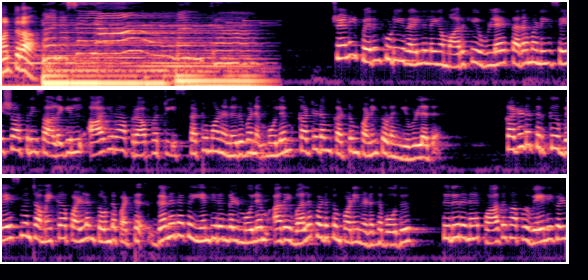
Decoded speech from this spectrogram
மந்த்ரா. சென்னை பெருங்குடி ரயில் நிலையம் அருகே உள்ள தரமணி சேஷாத்ரி சாலையில் ஆயிரா ப்ராப்பர்ட்டிஸ் கட்டுமான நிறுவனம் மூலம் கட்டடம் கட்டும் பணி தொடங்கியுள்ளது. கட்டடத்திற்கு பேஸ்மெண்ட் அமைக்க பள்ளம் தோண்டப்பட்டு கனரக இயந்திரங்கள் மூலம் அதை பலப்படுத்தும் பணி நடந்தபோது திடீரென பாதுகாப்பு வேலைகள்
